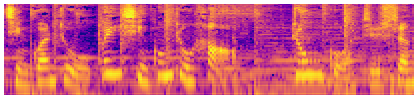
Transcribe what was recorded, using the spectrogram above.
请关注微信公众号“中国之声”。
